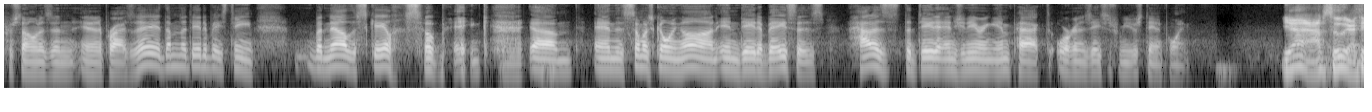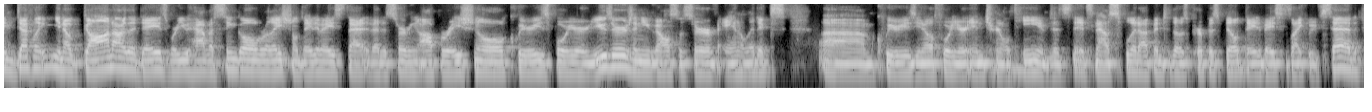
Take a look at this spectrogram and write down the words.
personas in, in enterprises. Hey, I'm the database team. But now the scale is so big um, and there's so much going on in databases. How does the data engineering impact organizations from your standpoint? Yeah, absolutely. I think definitely, you know, gone are the days where you have a single relational database that, that is serving operational queries for your users, and you can also serve analytics um, queries, you know, for your internal teams. It's it's now split up into those purpose-built databases, like we've said.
